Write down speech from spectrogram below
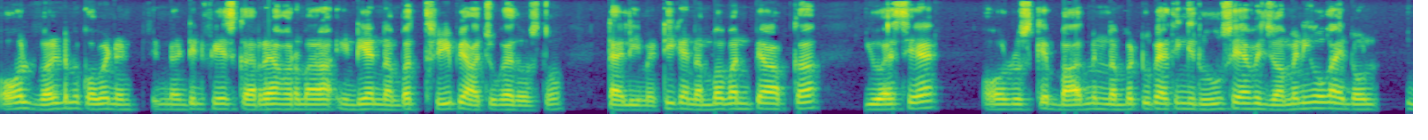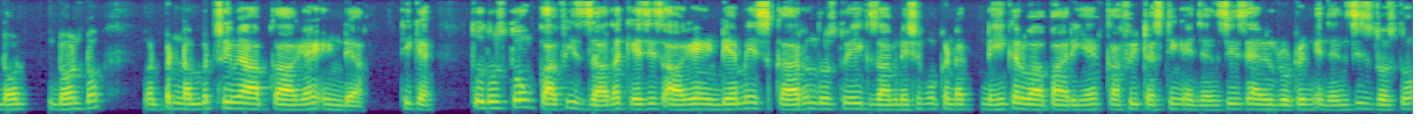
ऑल वर्ल्ड में कोविड नाइन्टीन फेस कर रहा है और हमारा इंडिया नंबर थ्री पे आ चुका है दोस्तों टैली में, ठीक है? नंबर वन पे आपका यूएसए है और उसके बाद में नंबर टू पे आई थिंक रूस है या फिर जर्मनी होगा I don't don't don't know but number three में आपका आ गया इंडिया ठीक है? तो दोस्तों, काफ़ी ज़्यादा केसेस आ गए इंडिया में। इस कारण दोस्तों, ये एग्जामिनेशन को कंडक्ट नहीं करवा पा रही हैं काफ़ी testing agencies and recruiting agencies दोस्तों।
